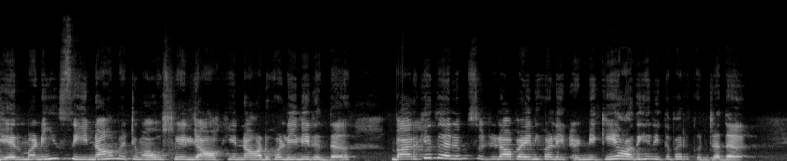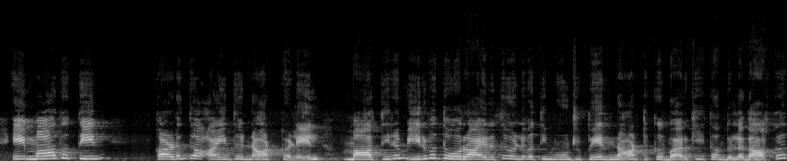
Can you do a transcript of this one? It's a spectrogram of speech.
ஜெர்மனி சீனா மற்றும் ஆஸ்திரேலியா ஆகிய நாடுகளில் இருந்து வருகை தரும் சுற்றுலா பயணிகளின் எண்ணிக்கை அதிகரித்து வருகின்றது. இம்மாதத்தின் கடந்த ஐந்து நாட்களில் மாத்திரம் இருபத்தோராயிரத்து எழுபத்தி மூன்று பேர் நாட்டுக்கு வருகை தந்துள்ளதாக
